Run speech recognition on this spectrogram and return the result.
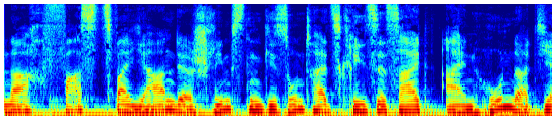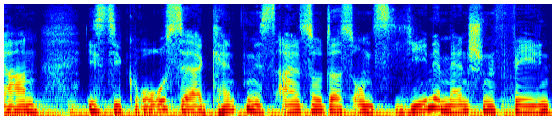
Nach fast zwei Jahren der schlimmsten Gesundheitskrise seit 100 Jahren ist die große Erkenntnis also, dass uns jene Menschen fehlen,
